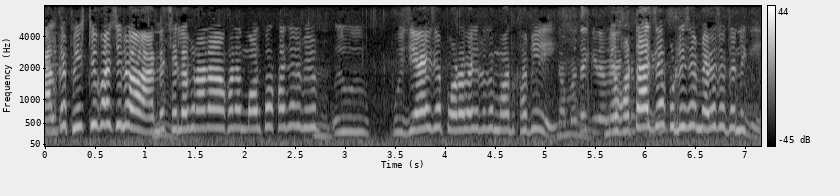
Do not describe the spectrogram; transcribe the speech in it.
কালকে ফিস্টি করেছিল আর ছেলেগুলো না ওখানে মদ ফদ খাচ্ছে পুজিয়ায় যে পড়বে গেলে তো মদ খাবি। হঠাৎ যে পুলিশে মেরেছে তো নাকি?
